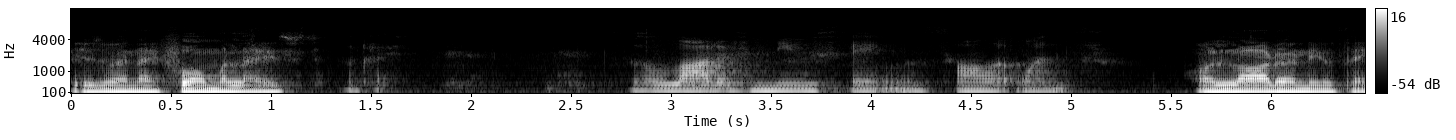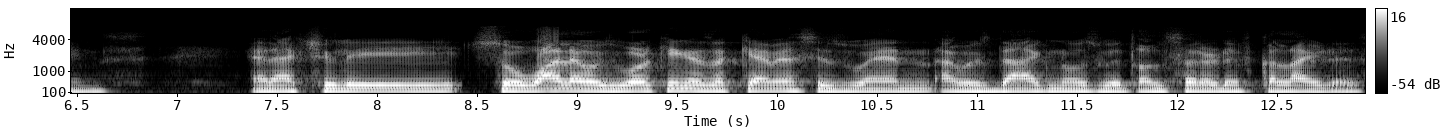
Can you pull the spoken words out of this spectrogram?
is when I formalized. Okay. A lot of new things all at once. A lot of new things. And actually, so while I was working as a chemist is when I was diagnosed with ulcerative colitis.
